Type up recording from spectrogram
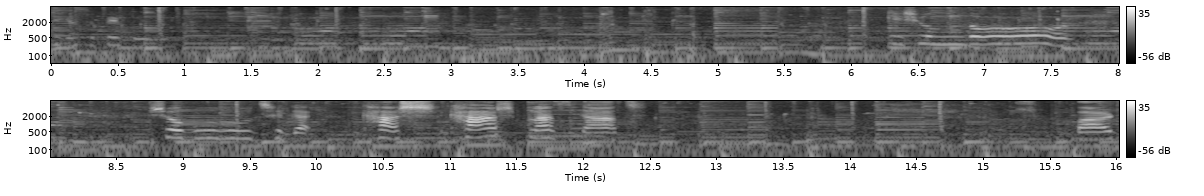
ঠিক আছে পে করব। কি সুন্দর সবুজ ঘাস। ঘাস প্লাস গাছ। বার্ড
